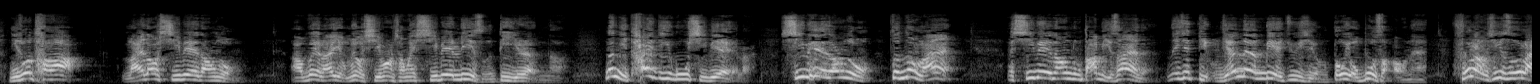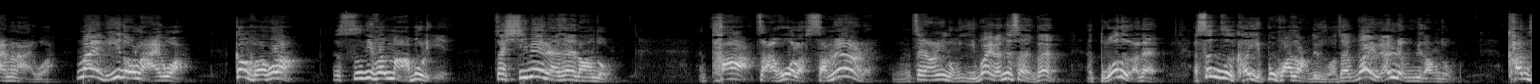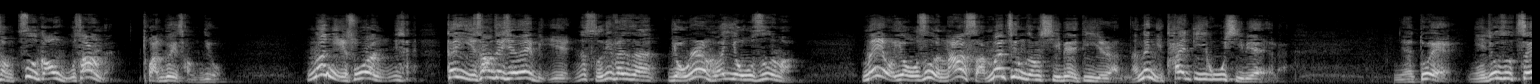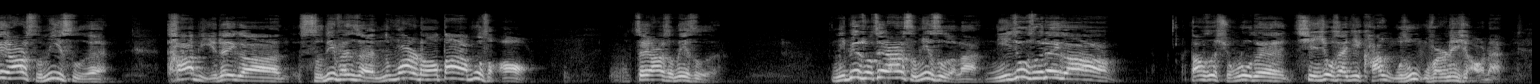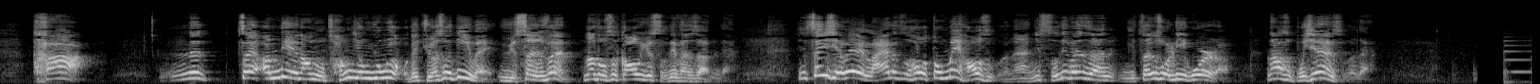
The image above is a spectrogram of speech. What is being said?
你说他来到西北当中，啊，未来有没有希望成为西北历史第一人呢？那你太低估西北了。西北当中真正来西北当中打比赛的那些顶尖的 NBA 巨星都有不少呢。弗朗西斯来没来过？麦迪都来过，更何况斯蒂芬马布里在西北联赛当中。他斩获了什么样的嗯这样一种以外援的身份夺得的，甚至可以不夸张的说，在外援领域当中，堪称至高无上的团队成就。那你说你跟以上这些位比，那史蒂芬森有任何优势吗？没有优势，拿什么竞争西北第一人呢？那你太低估西北了。你对你就是 J.R. 史密斯，他比这个史蒂芬森那腕儿都要大不少。J.R. 史密斯，你别说这样史密斯了，你就是这个当时雄鹿队新秀赛季砍五十五分那小子，他那在 NBA 当中曾经拥有的角色地位与身份，那都是高于史蒂芬森的。你这些位来了之后都没好使呢，你史蒂芬森，你真说立棍啊，那是不现实的。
